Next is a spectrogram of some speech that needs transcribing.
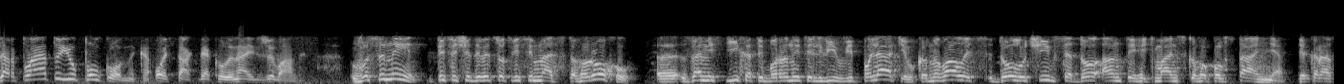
зарплатою полковника. Ось так деколи навіть вживали. Восени 1918 року, замість їхати боронити Львів від поляків, Коновалець долучився до антигетьманського повстання. Якраз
